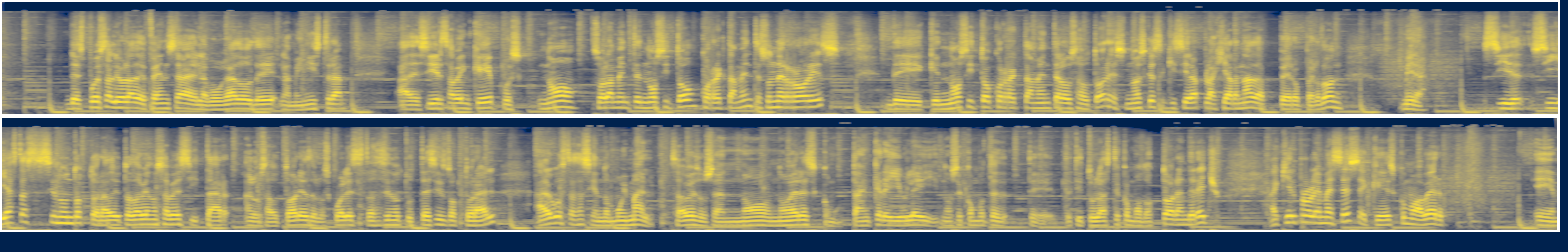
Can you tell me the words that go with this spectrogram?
Después salió la defensa, el abogado de la ministra, a decir, ¿saben qué? Pues no, solamente no citó correctamente, son errores de que no citó correctamente a los autores. No es que se quisiera plagiar nada, pero perdón, mira, si, si, ya estás haciendo un doctorado y todavía no sabes citar a los autores de los cuales estás haciendo tu tesis doctoral, algo estás haciendo muy mal, ¿sabes? O sea, no, no eres como tan creíble y no sé cómo te, te, te titulaste como doctora en derecho. Aquí el problema es ese, que es como, a ver, eh,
